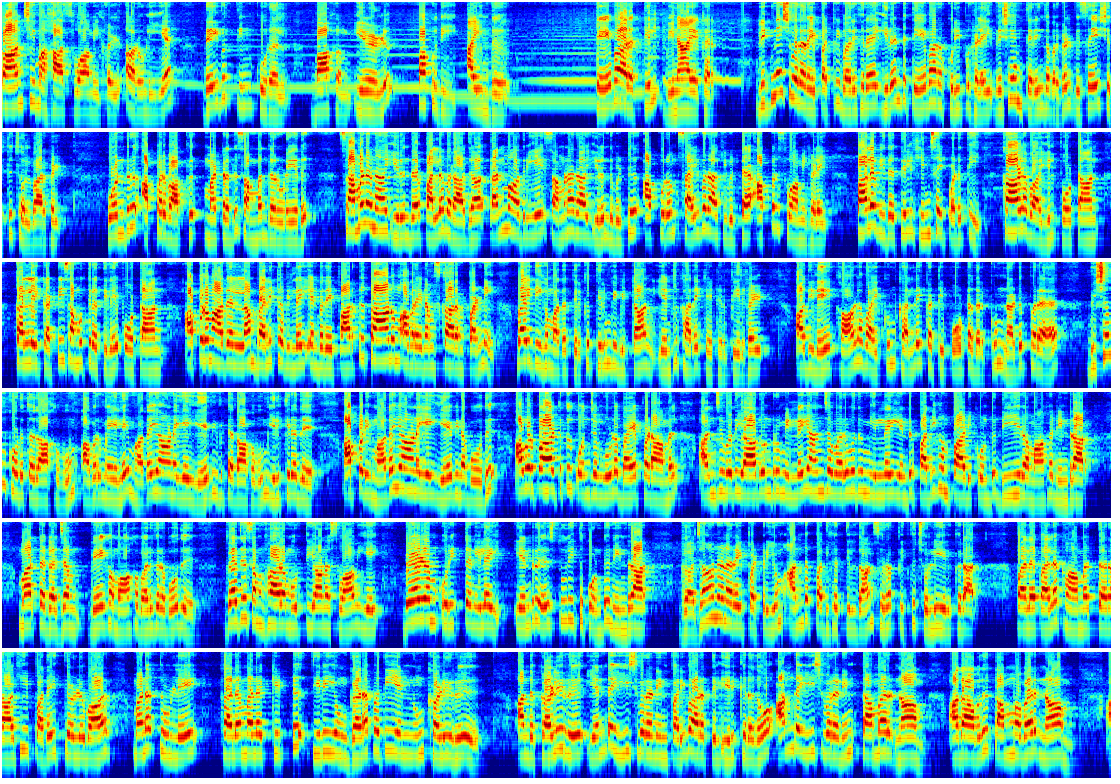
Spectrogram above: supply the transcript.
காஞ்சி மகா சுவாமிகள் அருளிய தெய்வத்தின் குரல் பாகம் ஏழு பகுதி ஐந்து. தேவாரத்தில் விநாயகர். விக்னேஸ்வரரை பற்றி வருகிற இரண்டு தேவார குறிப்புகளை விஷயம் தெரிந்தவர்கள் விசேஷித்து சொல்வார்கள். ஒன்று அப்பர் வாக்கு மற்றது சம்பந்தருடையது. சமணனாய் இருந்த பல்லவராஜா தன் மாதிரியே சமணராய் இருந்துவிட்டு அப்புறம் சைவராகிவிட்ட அப்பர் சுவாமிகளை பல விதத்தில் ஹிம்சைப்படுத்தி காளவாயில் போட்டான். கல்லை கட்டி சமுத்திரத்திலே போட்டான். அப்புறம் அதெல்லாம் பலிக்கவில்லை என்பதை பார்த்து தானும் அவரை நமஸ்காரம் பண்ணி வைதிக மதத்திற்கு திரும்பிவிட்டான் என்று கதை கேட்டிருப்பீர்கள். அதிலே காலவாய்க்கும் கல்லை கட்டி போட்டதற்கும் நடுப்பர விஷம் கொடுத்ததாகவும் அவர் மேலே மத யானையை ஏவி விட்டதாகவும் இருக்கிறது. அப்படி மத யானையை ஏவின போது அவர் பாட்டுக்கு கொஞ்சம் கூட பயப்படாமல் அஞ்சுவது யாதொன்றும் இல்லை அஞ்ச வருவதும் இல்லை என்று பதிகம் பாடிக்கொண்டு தீரமாக நின்றார். மத்த கஜம் வேகமாக வருகிற போது கஜ சம்ஹார மூர்த்தியான சுவாமியை வேளம் உரித்த நிலை என்று ஸ்துதித்து கொண்டு நின்றார். கஜானனரை பற்றியும் அந்த பதிகத்தில்தான் சிறப்பித்து சொல்லியிருக்கிறார். பல பல காமத்தராகி பதைத்தெழுவார் மனத்துள்ளே கலமலக்கிட்டு திரியும் கணபதி என்னும் களிறு. அந்த களிறு எந்த ஈஸ்வரனின் பரிவாரத்தில் இருக்கிறதோ அந்த ஈஸ்வரனின் தமர் நாம் அதாவது தம்மவர் நாம்.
